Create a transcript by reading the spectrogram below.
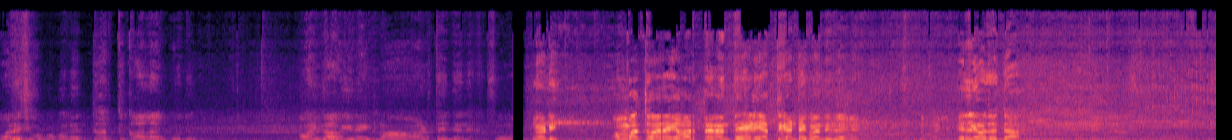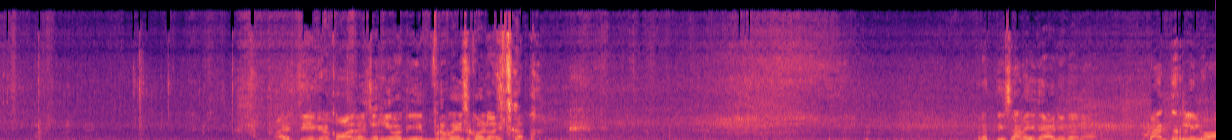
ಕಾಲೇಜಿಗೆ ಹೋಗೋಕೆ ಒಂದು ಹತ್ತು ಹತ್ತು ಕಾಲ ಆಗ್ಬೋದು. ಅವನಿಗಾಗಿ ವೆಯ್ಟ್ ಮಾಡ್ತಾ ಇದ್ದಾನೆ. ಸೊ ನೋಡಿ, ಒಂಬತ್ತುವರೆಗೆ ಬರ್ತೇನೆ ಅಂತ ಹೇಳಿ ಹತ್ತು ಗಂಟೆಗೆ ಬಂದಿದ್ದೇನೆ. ಎಲ್ಲಿ ಹೋದದ್ದ? ಆಯ್ತು, ಈಗ ಕಾಲೇಜಲ್ಲಿ ಹೋಗಿ ಇಬ್ರು ಬಯಸ್ಕೊಳ್ಳು ಆಯ್ತಾ? ಪ್ರತಿ ಸಲ ಇದೆ ಅಣಿವಾರ ಬ್ಯಾಗ್ ತರಲಿಲ್ವಾ?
